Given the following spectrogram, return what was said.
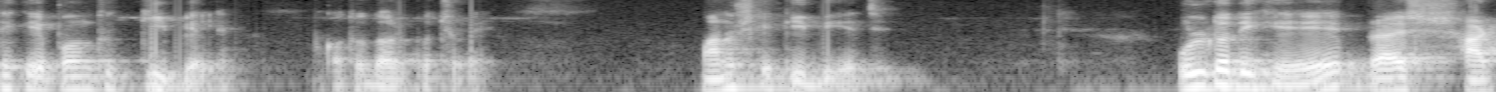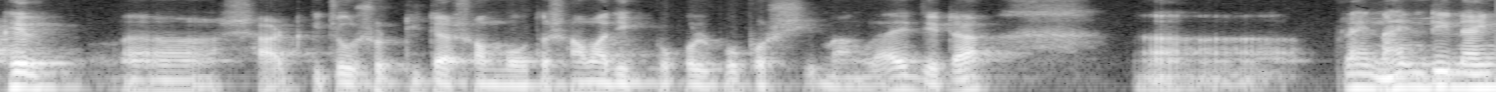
থেকে এ পর্যন্ত কী পেলে গত দশ বছরে? মানুষকে কি দিয়েছে? উল্টো দিকে প্রায় ষাটের ষাট কি চৌষট্টিটা সম্ভবত সামাজিক প্রকল্প পশ্চিমবাংলায় যেটা প্রায় নাইনটি নাইন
